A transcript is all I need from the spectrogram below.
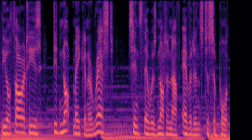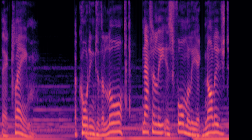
the authorities did not make an arrest since there was not enough evidence to support their claim. According to the law, Natalee is formally acknowledged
